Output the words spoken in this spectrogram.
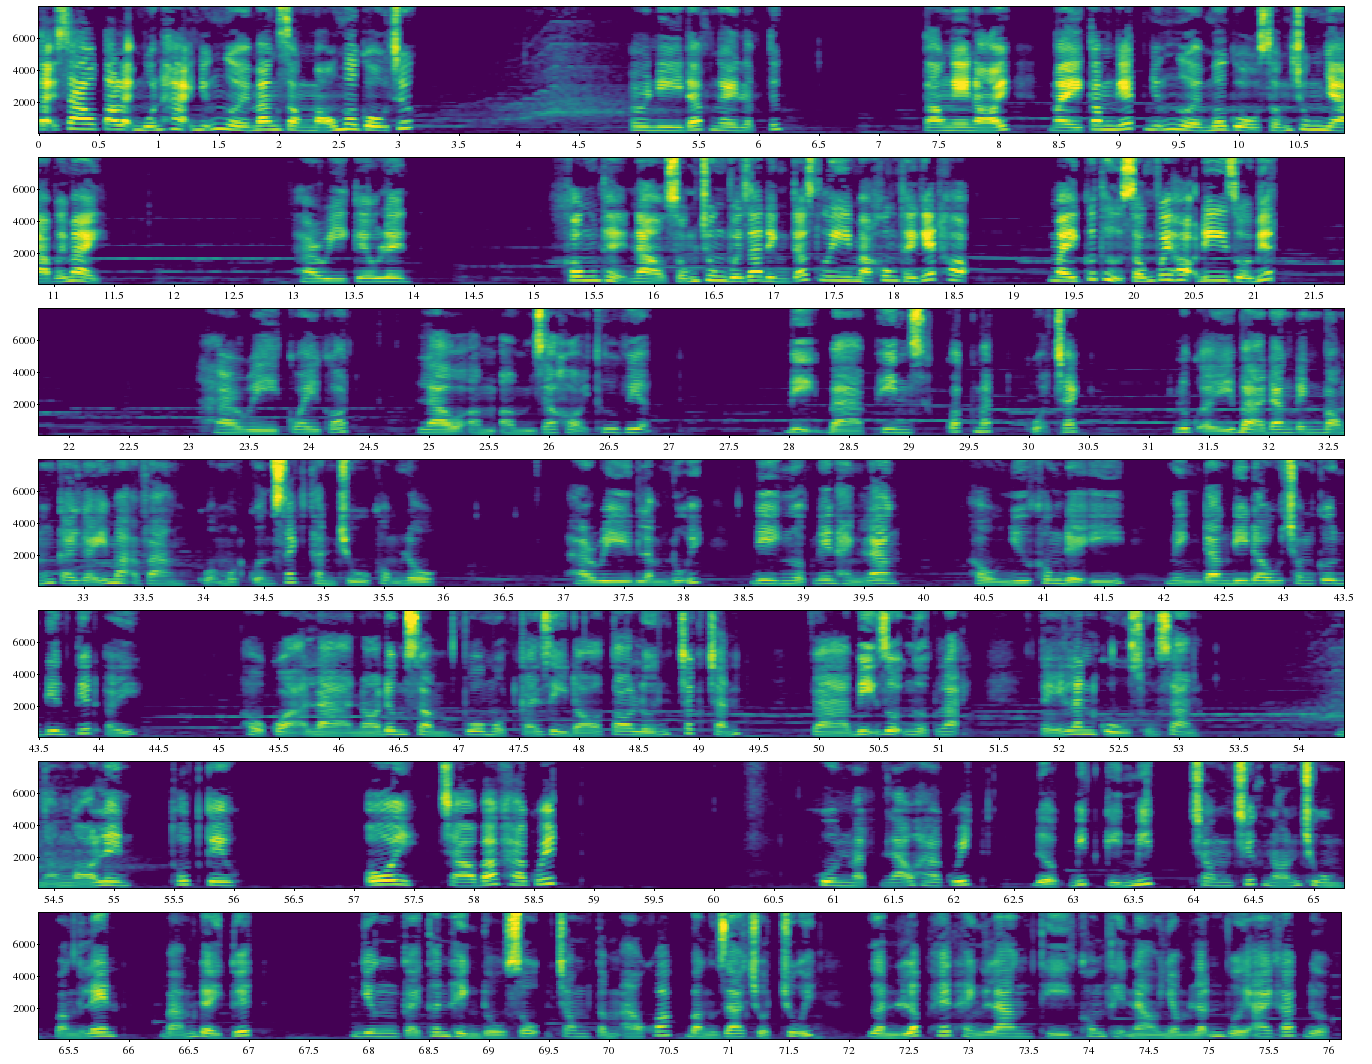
Tại sao tao lại muốn hại những người mang dòng máu Muggle chứ? Ernie đáp ngay lập tức. Tao nghe nói, mày căm ghét những người Muggle sống chung nhà với mày. Harry kêu lên. Không thể nào sống chung với gia đình Dudley mà không thấy ghét họ. Mày cứ thử sống với họ đi rồi biết. Harry quay gót, lao ầm ầm ra khỏi thư viện. Bị bà Pins quắc mắt của trách. Lúc ấy bà đang đánh bóng cái gáy mạ vàng của một cuốn sách thần chú khổng lồ. Harry lầm lũi, đi ngược lên hành lang, hầu như không để ý mình đang đi đâu trong cơn điên tiết ấy. Hậu quả là nó đâm sầm vô một cái gì đó to lớn chắc chắn và bị dội ngược lại té lăn cù xuống sàn. Nó ngó lên, thốt kêu. Ôi, chào bác Hagrid. Khuôn mặt lão Hagrid được bít kín mít trong chiếc nón trùm bằng len bám đầy tuyết. Nhưng cái thân hình đồ sộ trong tấm áo khoác bằng da chuột chuỗi gần lấp hết hành lang thì không thể nào nhầm lẫn với ai khác được.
